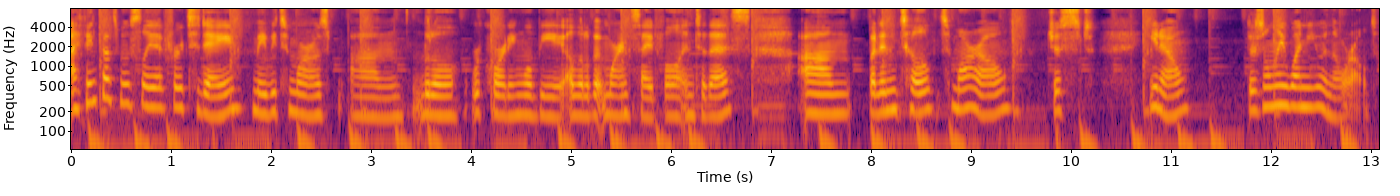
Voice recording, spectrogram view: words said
I think that's mostly it for today. Maybe tomorrow's um, little recording will be a little bit more insightful into this. Um, but until tomorrow, just, you know, there's only one you in the world.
